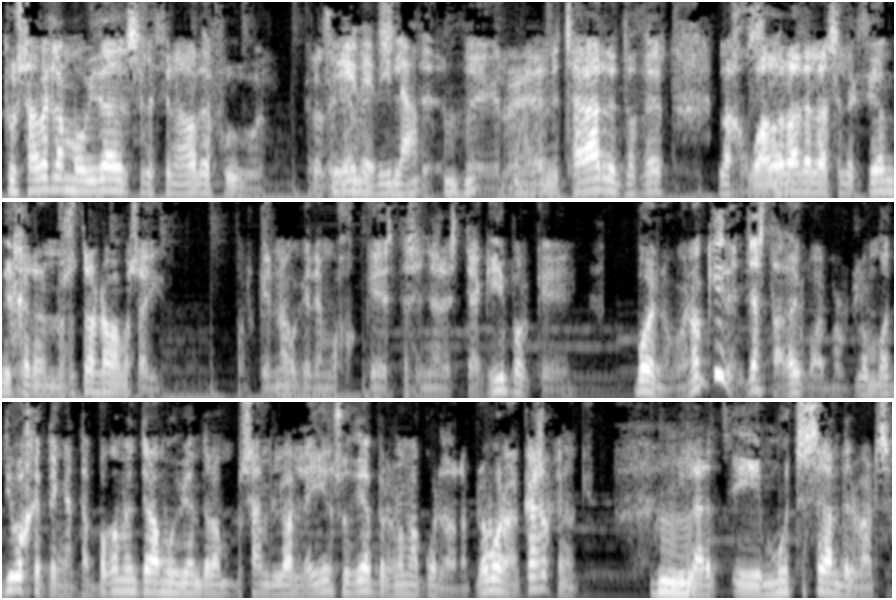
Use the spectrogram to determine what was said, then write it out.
Tú sabes la movida del seleccionador de fútbol, que Que Sí, de Vila. de- Ujú, de que lo querían echar, entonces las jugadoras de la selección dijeron, nosotros no vamos a ir, porque no queremos que este señor esté aquí, porque... Bueno, bueno, quieren, ya está, da igual, por los motivos que tengan. Tampoco me he enterado muy bien de los... O sea, los leí en su día, pero no me acuerdo ahora. Pero bueno, el caso es que no quieren. Y, y muchas eran del Barça.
